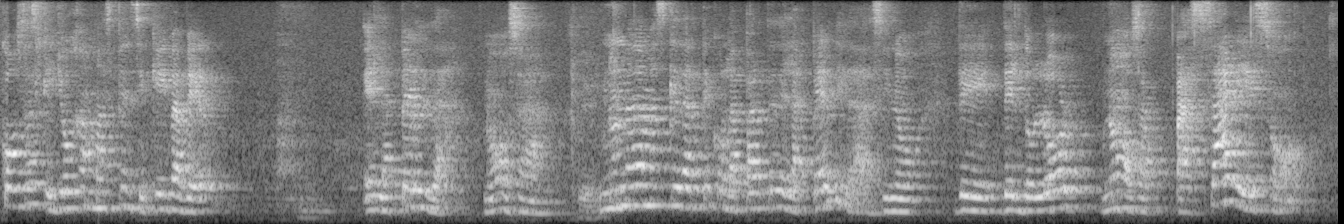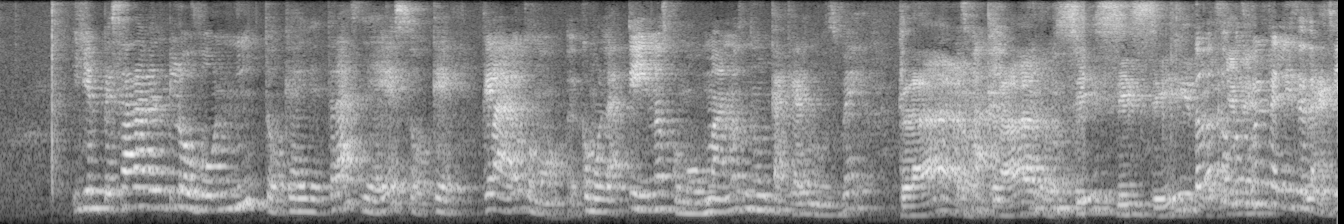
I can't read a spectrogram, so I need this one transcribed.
cosas que yo jamás pensé que iba a ver en la pérdida, ¿no? O sea, Sí. no nada más quedarte con la parte de la pérdida, sino de, del dolor, ¿no? O sea, pasar eso y empezar a ver lo bonito que hay detrás de eso, que claro, como, como latinos, como humanos, nunca queremos ver. Claro, claro, sí, sí, sí. Todos somos tiene- muy felices así,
